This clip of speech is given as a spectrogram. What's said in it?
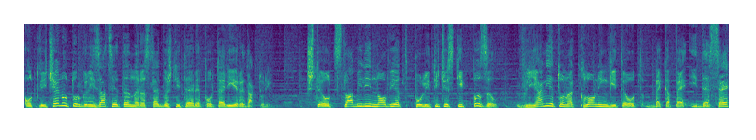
отличен от организацията на разследващите репортери и редактори. Ще отслаби ли новият политически пъзъл влиянието на клонингите от БКП и ДС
